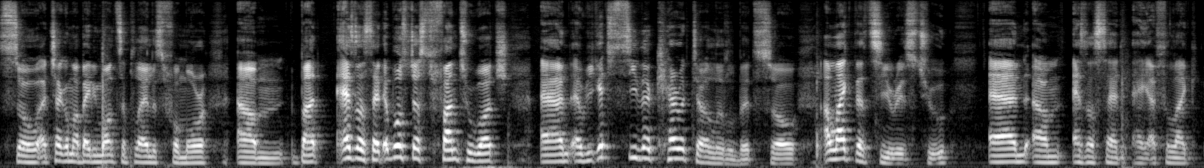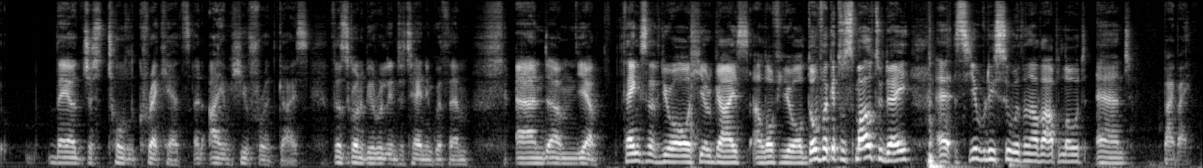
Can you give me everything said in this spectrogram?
So uh, check out my Baby Monster playlist for more. Um, but as I said, it was just fun to watch, and uh, we get to see their character a little bit. So I like that series too. And um, as I said, hey, I feel like they are just total crackheads, and I am here for it, guys. This is going to be really entertaining with them. And um, yeah, thanks that you're all here, guys. I love you all. Don't forget to smile today. Uh, see you really soon with another upload, and bye bye.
